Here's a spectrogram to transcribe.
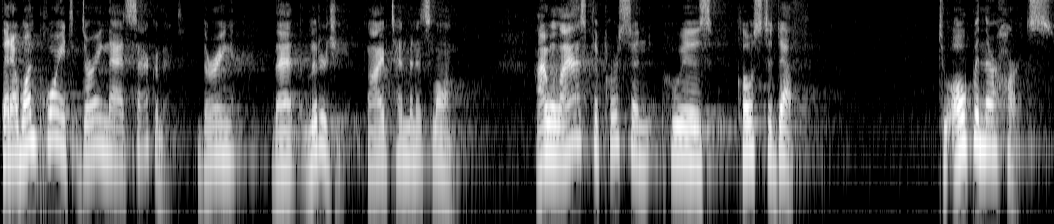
That at one point during that sacrament, during that liturgy, five, ten minutes long, I will ask the person who is close to death to open their hearts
